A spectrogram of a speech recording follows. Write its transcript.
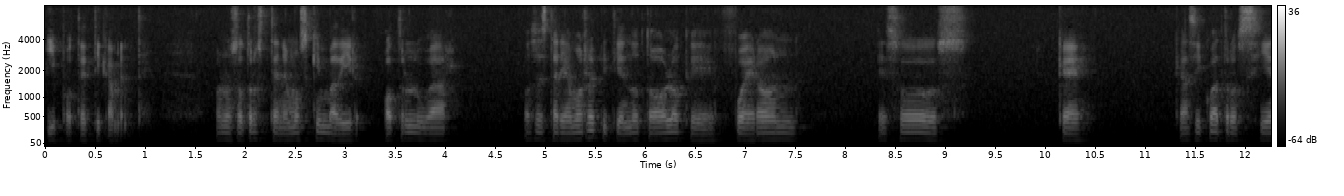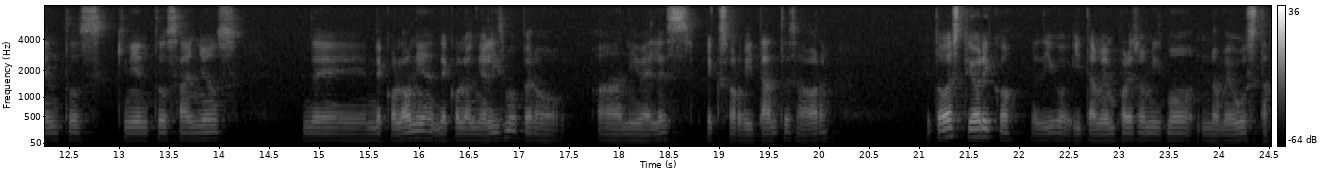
hipotéticamente, o nosotros tenemos que invadir otro lugar, os estaríamos repitiendo todo lo que fueron esos que casi 400, 500 años de, de colonia, de colonialismo, pero a niveles exorbitantes ahora. Que todo es teórico, le digo, y también por eso mismo no me gusta.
